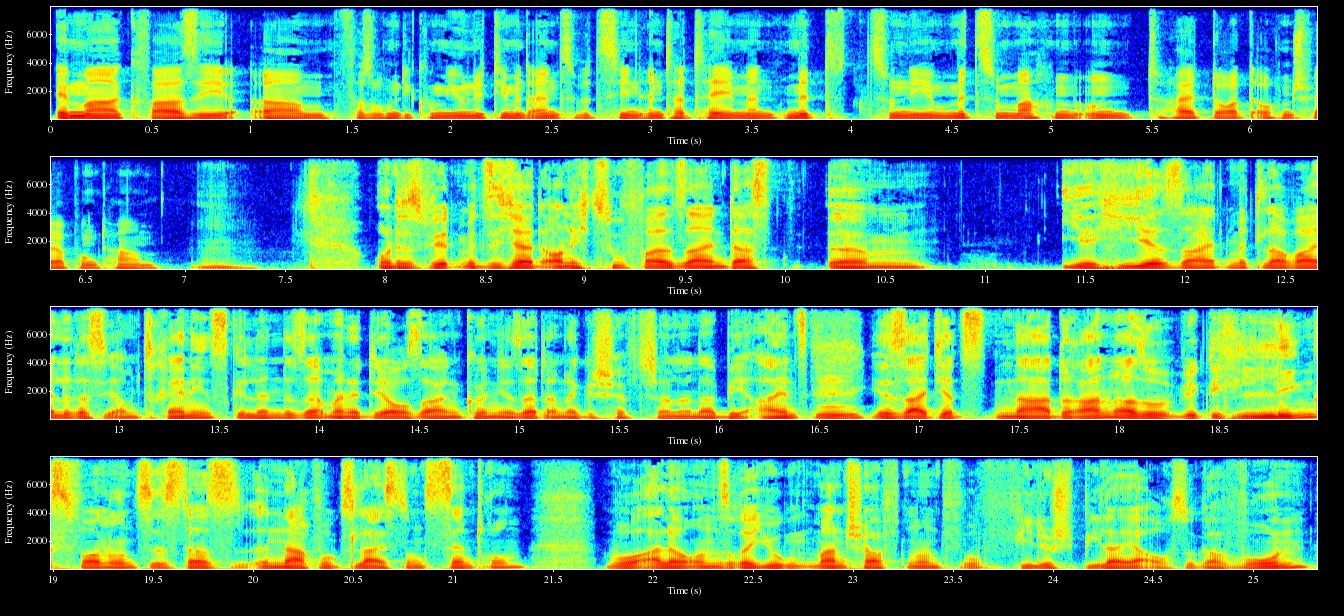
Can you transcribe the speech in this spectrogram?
immer quasi ähm, versuchen, die Community mit einzubeziehen, Entertainment mitzunehmen, mitzumachen und halt dort auch einen Schwerpunkt haben. Mhm. Und es wird mit Sicherheit auch nicht Zufall sein, dass ähm, ihr hier seid mittlerweile, dass ihr am Trainingsgelände seid. Man hätte ja auch sagen können, ihr seid an der Geschäftsstelle an der B1. Mhm. Ihr seid jetzt nah dran, also wirklich links von uns ist das Nachwuchsleistungszentrum, wo alle unsere Jugendmannschaften und wo viele Spieler ja auch sogar wohnen.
